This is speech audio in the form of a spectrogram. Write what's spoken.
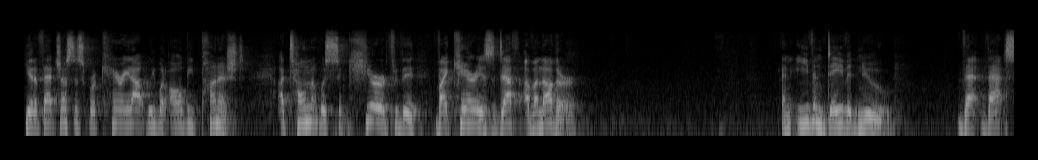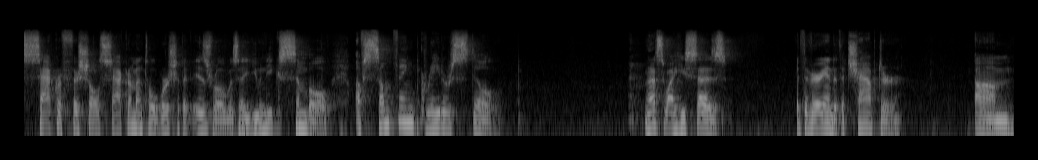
Yet, if that justice were carried out, we would all be punished. Atonement was secured through the vicarious death of another. And even David knew that that sacrificial, sacramental worship of Israel was a unique symbol of something greater still. And that's why he says at the very end of the chapter, um,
